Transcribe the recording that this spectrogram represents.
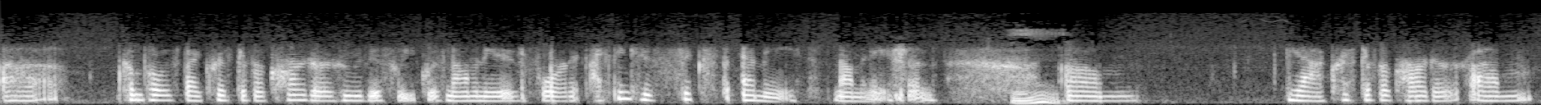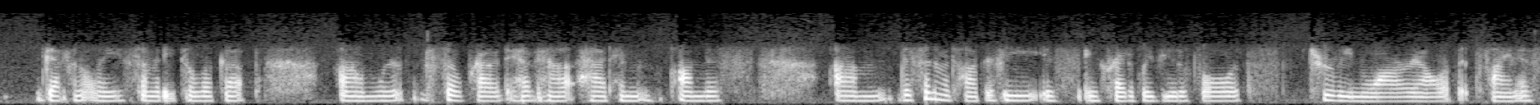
uh, composed by Kristopher Carter, who this week was nominated for, I think, his sixth Emmy nomination. Oh. Um, yeah, Kristopher Carter, um, definitely somebody to look up. Um, we're so proud to have ha- had him on this um, the cinematography is incredibly beautiful. It's truly noir in all of its finest.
